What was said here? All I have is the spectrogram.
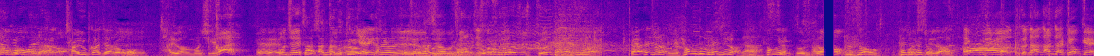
하고 자유까지 하라고. 자유 한 번씩. 먼저 해. 자, 남자들끼리 얘기다. 해주세요. 손 먼저, 손 먼저. 야 해주라. 이거 형들 해주라. 형이 그 형. 해줘 해줍니다. 그러면 그 나, 남자 할게 오케이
